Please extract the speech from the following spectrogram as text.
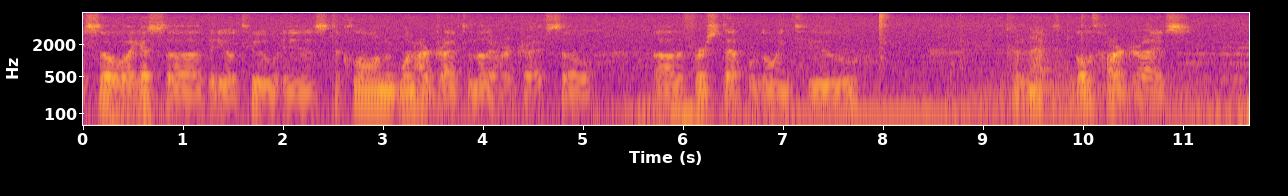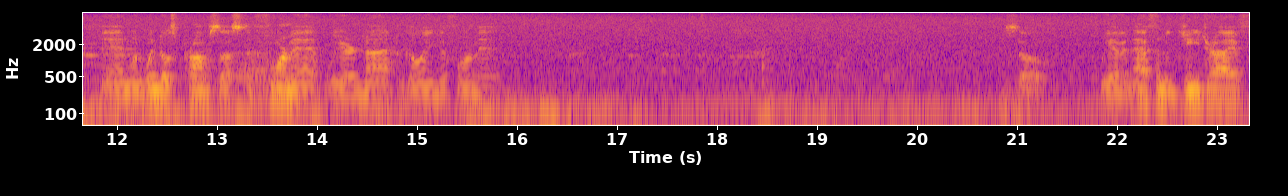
so I guess uh, video two is to clone one hard drive to another hard drive. So uh, the first step we're going to connect both hard drives and when Windows prompts us to format we are not going to format. So we have an F and a G drive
